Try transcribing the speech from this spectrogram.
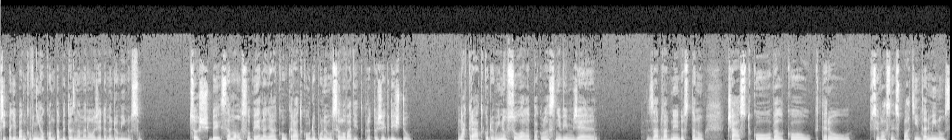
případě bankovního konta by to znamenalo, že jdeme do mínusu. Což by samo o sobě na nějakou krátkou dobu nemuselo vadit, protože když jdu na krátko do mínusu, ale pak vlastně vím, že za dva dny dostanu částku velkou, kterou si vlastně splatím ten mínus,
